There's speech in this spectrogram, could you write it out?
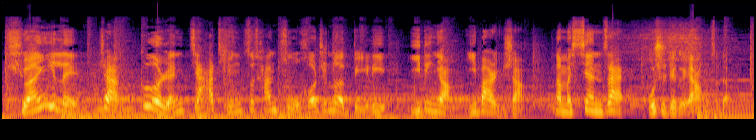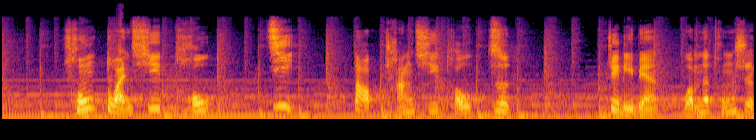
权益类占个人家庭资产组合之中的比例一定要一半以上。那么现在不是这个样子的，从短期投机到长期投资，这里边我们的同事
